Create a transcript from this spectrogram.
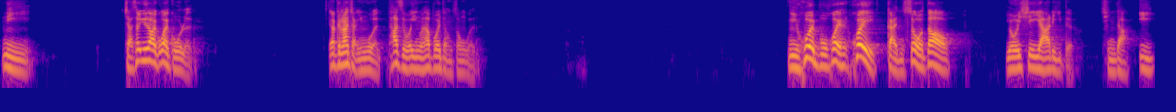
你假设遇到一个外国人，要跟他讲英文，他只会英文，他不会讲中文，你会不会会感受到有一些压力的？清大一，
